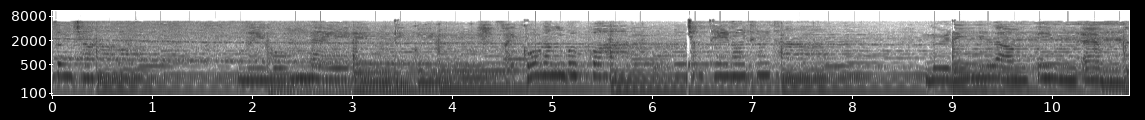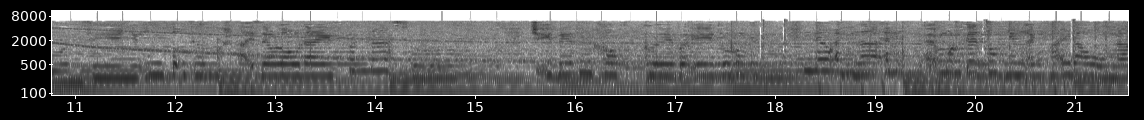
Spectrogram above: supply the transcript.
Dâng trào. Ngày hôm nay em thì quên, phải cố gắng bước qua, chẳng thể nói thứ tha. Người đi làm tim em buồn vì những tổn thương. Hãy gieo lâu nay vẫn nát rồi chỉ biết khóc cười vậy thôi. Nếu anh là em em muốn kết thúc nhưng anh phải đau ngàn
